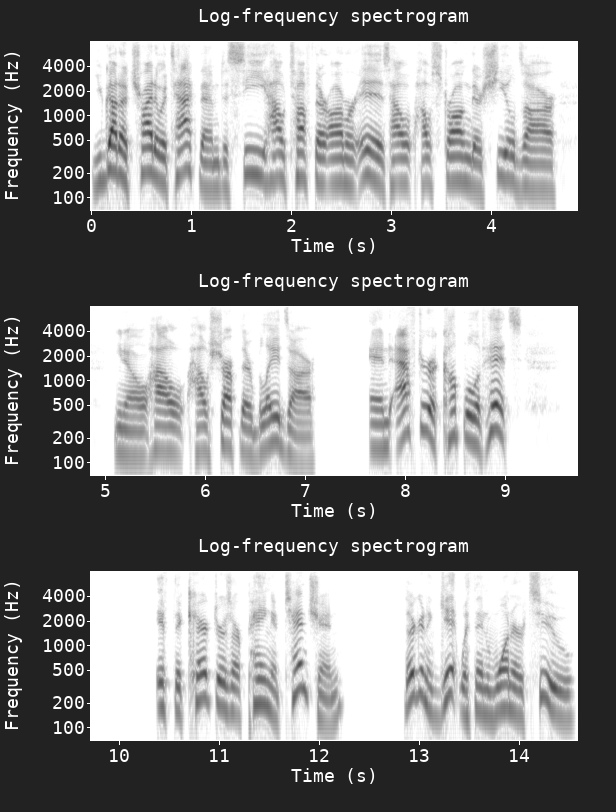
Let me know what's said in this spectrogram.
You got to try to attack them to see how tough their armor is, how how strong their shields are, you know, how how sharp their blades are. And after a couple of hits, if the characters are paying attention, they're going to get within one or two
